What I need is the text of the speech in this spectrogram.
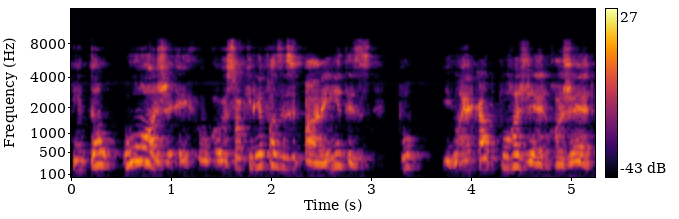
Então, o Rogério, eu só queria fazer esse parênteses e o um recado pro Rogério. Rogério,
